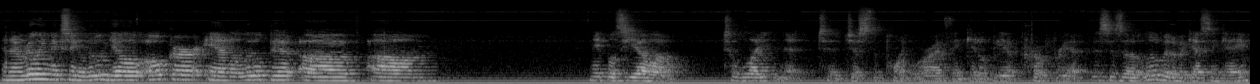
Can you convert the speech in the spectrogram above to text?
And I'm really mixing a little yellow ochre and a little bit of um, Naples yellow to lighten it to just the point where I think it'll be appropriate. This is a little bit of a guessing game.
